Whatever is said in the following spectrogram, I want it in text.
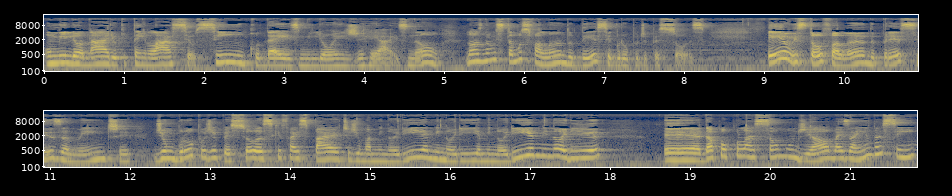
um milionário que tem lá seus 5, 10 milhões de reais. Não, nós não estamos falando desse grupo de pessoas. Eu estou falando precisamente de um grupo de pessoas que faz parte de uma minoria, minoria, minoria, minoria é, da população mundial, mas ainda assim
